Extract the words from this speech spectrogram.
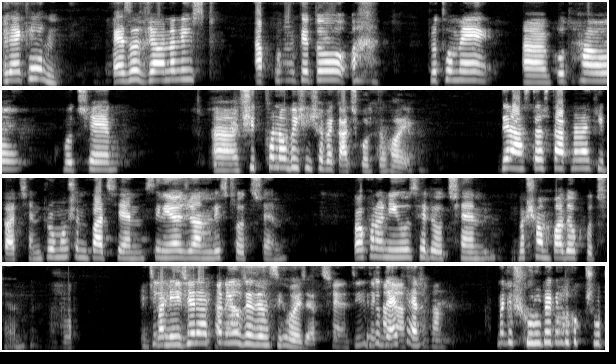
দেখেন অ্যাজ আ জার্নালিস্ট আপনাকে তো প্রথমে আহ, কোথাও হচ্ছে আহ, শিক্ষানবিশ হিসাবে কাজ করতে হয়। দেন আস্তে আস্তে আপনারা কি পাচ্ছেন? প্রমোশন পাচ্ছেন সিনিয়র জার্নালিস্ট হচ্ছেন। কখনো নিউজ হেড হচ্ছেন বা সম্পাদক হচ্ছেন বা নিজের একটা নিউজ এজেন্সি হয়ে যাচ্ছে। হ্যাঁ, কিন্তু দেখেন, আপনাকে শুরুটা কিন্তু খুব ছোট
